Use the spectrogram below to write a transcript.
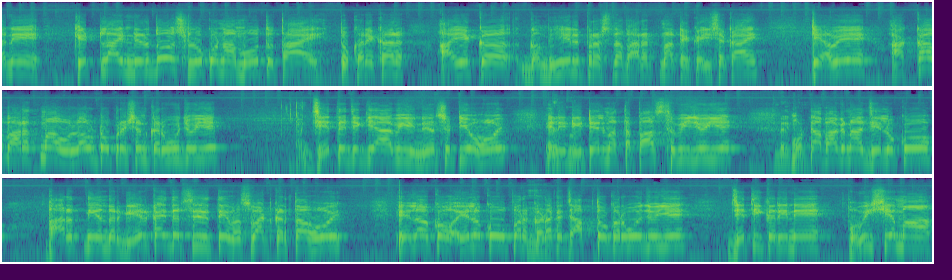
અને કેટલાય નિર્દોષ લોકોના મોત થાય, તો ખરેખર આ એક ગંભીર પ્રશ્ન ભારત માટે કહી શકાય કે હવે આખા ભારતમાં ઓલ આઉટ ઓપરેશન કરવું જોઈએ. જે તે જગ્યાએ આવી યુનિવર્સિટીઓ હોય એની ડિટેલમાં તપાસ થવી જોઈએ. મોટા ભાગના જે લોકો ભારતની અંદર ગેરકાયદેસર રીતે વસવાટ કરતા હોય એ લોકો એ લોકો ઉપર કડક જાપ્તો કરવો જોઈએ જેથી કરીને ભવિષ્યમાં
